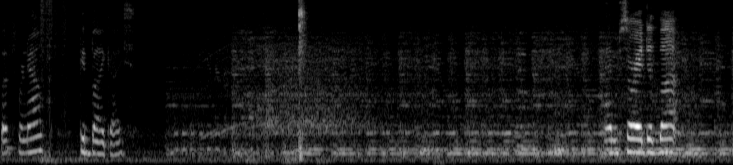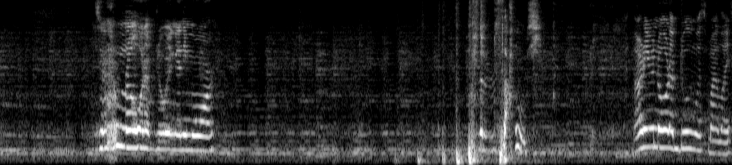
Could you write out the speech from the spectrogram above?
But for now, goodbye, guys. I'm sorry I did that. I don't know what I'm doing anymore. I don't even know what I'm doing with my life.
